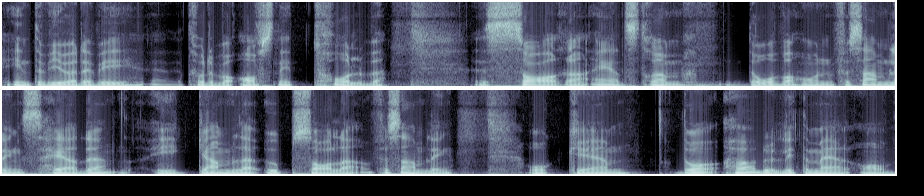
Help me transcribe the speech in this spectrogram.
intervjuade, vi, jag tror det var avsnitt 12, Sara Edström. Då var hon församlingsherde i Gamla Uppsala församling. Och ehm, då hör du lite mer av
